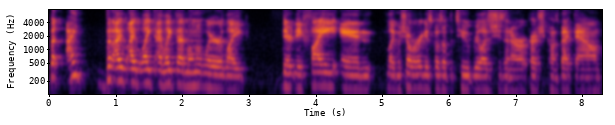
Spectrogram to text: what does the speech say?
but I but I I liked I liked that moment where like they they fight and like Michelle Rodriguez goes up the tube, realizes she's in her car, she comes back down,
